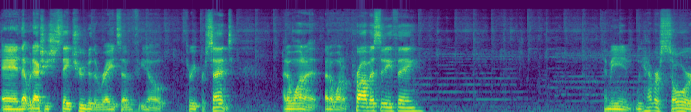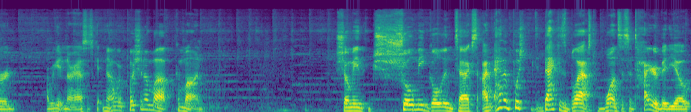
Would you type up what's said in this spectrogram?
and that would actually stay true to the rates of you know three percent. I don't want to. I don't want to promise anything. I mean, we have our sword. Are we getting our asses kicked? No, we're pushing them up. Come on. Show me, show me golden text. I haven't pushed back his blast once this entire video.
